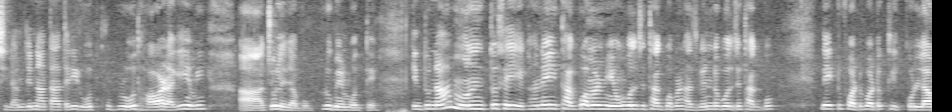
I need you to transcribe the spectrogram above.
ছিলাম যে না, তাড়াতাড়ি রোদ, খুব রোদ হওয়ার আগেই আমি চলে যাব রুমের মধ্যে। কিন্তু না, মন তো সেই এখানেই থাকব। আমার মেয়েও বলছে, থাকব। আমার হাজব্যান্ডও বলছে, থাকব। দিয়ে একটু ফটো ফটো ক্লিক করলাম।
